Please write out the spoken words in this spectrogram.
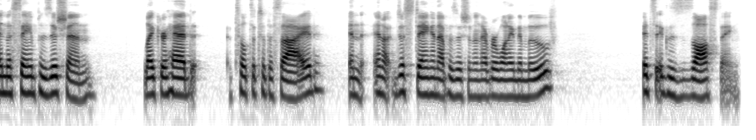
in the same position like your head tilted to the side and and uh, just staying in that position and never wanting to move it's exhausting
